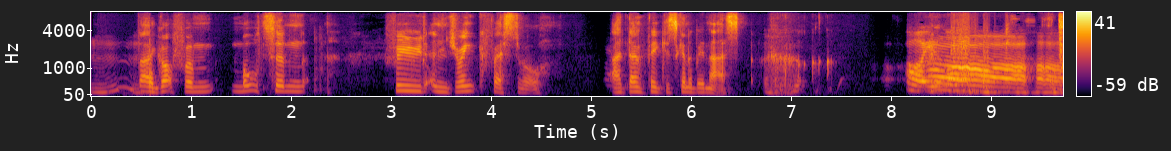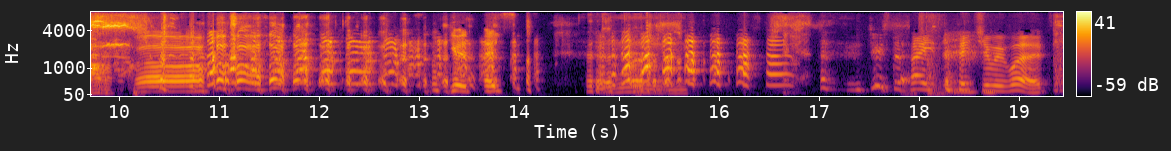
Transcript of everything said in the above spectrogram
Mm. that I got from Malton Food and Drink Festival. I don't think it's going to be nice. Oh, you Oh. Oh. Good. Just to paint the picture with words,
